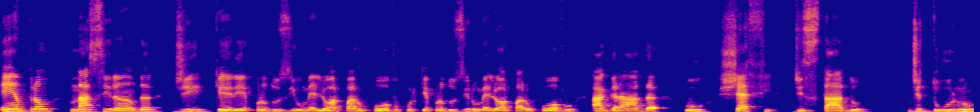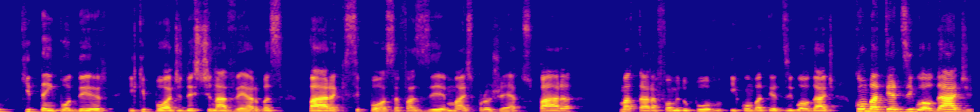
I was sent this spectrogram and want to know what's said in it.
entram na ciranda de querer produzir o melhor para o povo, porque produzir o melhor para o povo agrada o chefe de Estado de turno que tem poder e que pode destinar verbas para que se possa fazer mais projetos para matar a fome do povo e combater a desigualdade. Combater a desigualdade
